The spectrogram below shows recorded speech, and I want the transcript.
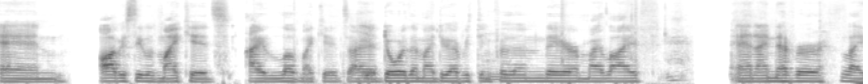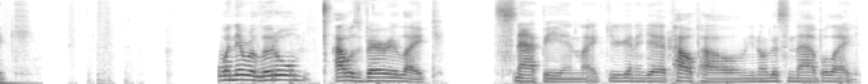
And obviously with my kids i love my kids. I Yeah. adore them. I do everything for Mm. them. They are my life. And i never like when they were little i was very like snappy and like you're gonna get pow pow you know this and that but like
